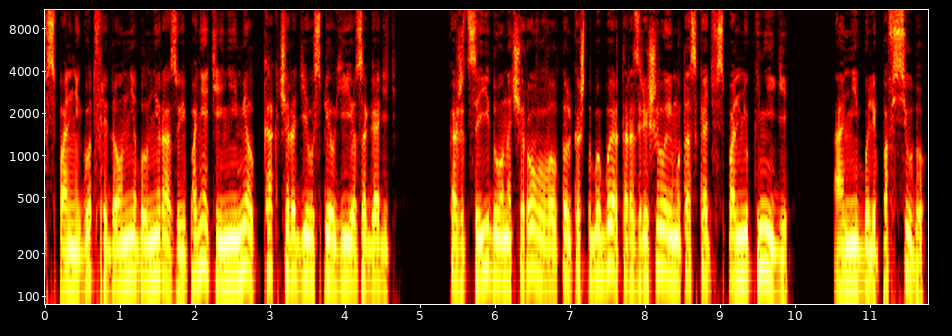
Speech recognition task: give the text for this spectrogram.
В спальне Готфрида он не был ни разу и понятия не имел, как чародей успел ее загадить. Кажется, Иду он очаровывал только чтобы Берта разрешила ему таскать в спальню книги. Они были повсюду.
